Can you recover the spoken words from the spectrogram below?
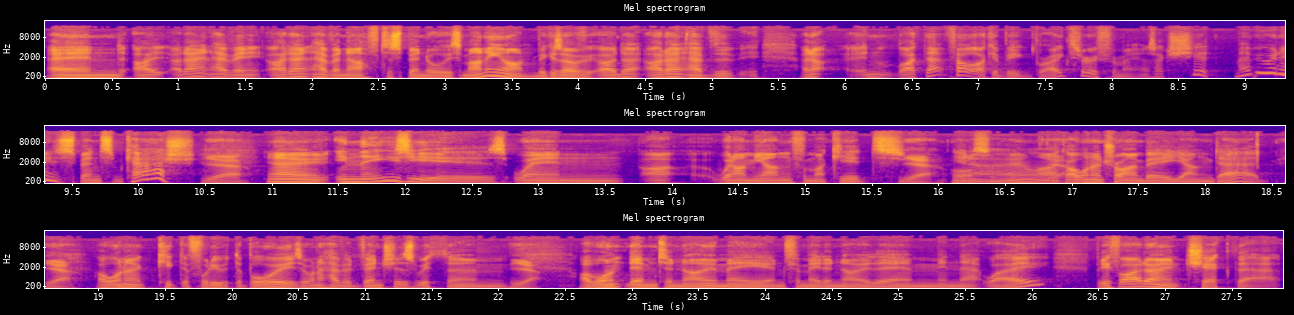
And I, I don't have any, I don't have enough to spend all this money on because I, I don't, I don't have the, and, I, and like that felt like a big breakthrough for me. I was like, shit, maybe we need to spend some cash. Yeah. You know, in these years when I, when I'm young for my kids. Yeah. You Awesome. know, like Yeah. I want to try and be a young dad. Yeah. I want to kick the footy with the boys. I want to have adventures with them. Yeah. I want them to know me and for me to know them in that way. But if I don't check that,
